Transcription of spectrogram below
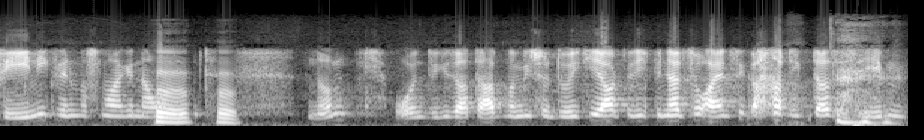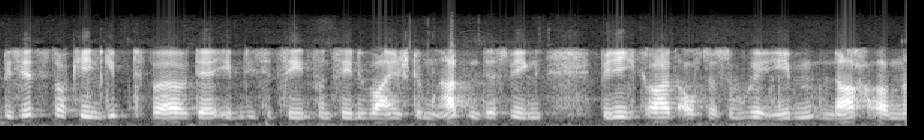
wenig, wenn man es mal genau hm, nimmt. Hm. Ne? Und wie gesagt, da hat man mich schon durchgejagt und ich bin halt so einzigartig, dass es eben bis jetzt noch keinen gibt, äh, der eben diese 10 von 10 Übereinstimmungen hat. Und deswegen bin ich gerade auf der Suche eben nach ähm,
